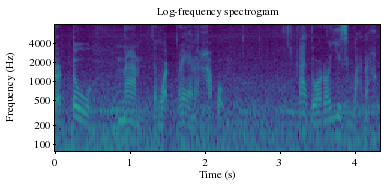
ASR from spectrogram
รถตู้ น่านจังหวัดแพร่นะครับผมค่าตัว120 บาทนะครับ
